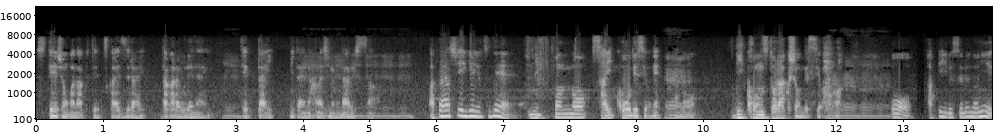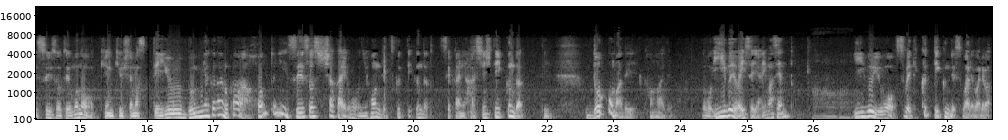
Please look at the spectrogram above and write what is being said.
ステーションがなくて使いづらい、だから売れない、うん。撤退みたいな話にもなるしさうん、うんうんうん新しい技術で日本の最高ですよね。うんあの、リコンストラクションですよ。をアピールするのに水素というものを研究してますっていう文脈なのか、本当に水素社会を日本で作っていくんだと、世界に発信していくんだっていう、どこまで考えてるのか。EV は一切やりませんと。あ EV を全て食っていくんです、我々は。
